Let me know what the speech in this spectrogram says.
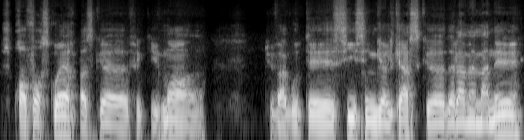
Je prends Foursquare parce que effectivement, euh, tu vas goûter six single casques de la même année.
